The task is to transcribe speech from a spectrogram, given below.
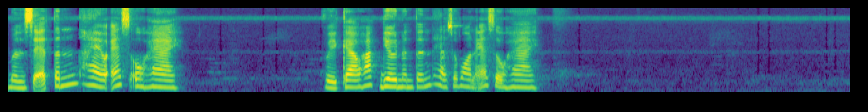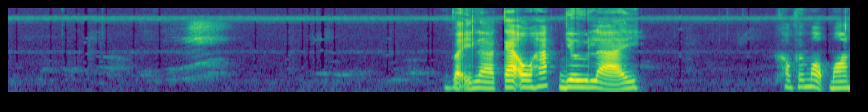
mình sẽ tính theo SO2 vì cao H dư nên tính theo số mol SO2 Vậy là KOH dư lại 0,1 mol.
